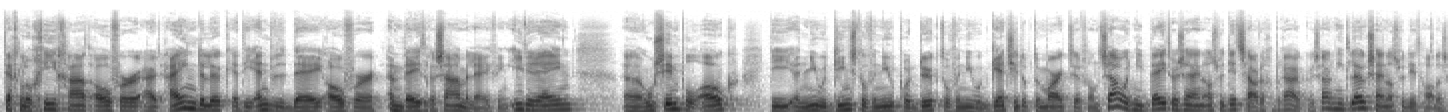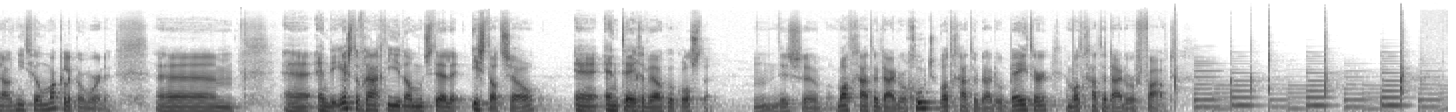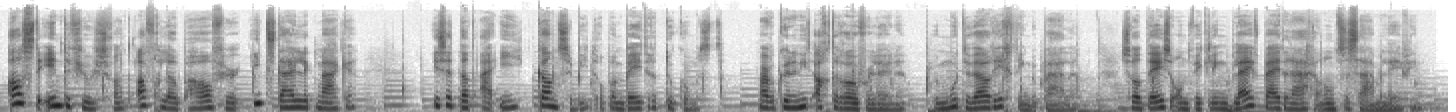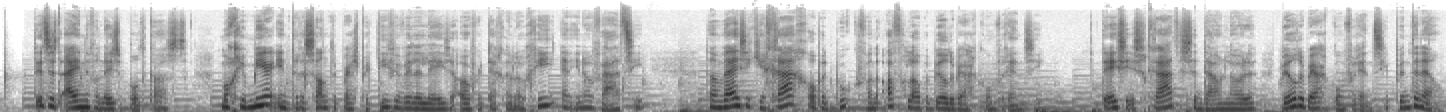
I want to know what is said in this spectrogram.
Technologie gaat over uiteindelijk, at the end of the day, over een betere samenleving. Iedereen uh, hoe simpel ook, die een nieuwe dienst of een nieuw product of een nieuwe gadget op de markt zegt van zou het niet beter zijn als we dit zouden gebruiken? Zou het niet leuk zijn als we dit hadden? Zou het niet veel makkelijker worden? Uh, uh, en de eerste vraag die je dan moet stellen, is dat zo? Eh, en tegen welke kosten? Hm? Dus eh, wat gaat er daardoor goed? Wat gaat er daardoor beter? En wat gaat er daardoor fout? Als de interviews van het afgelopen half uur iets duidelijk maken, is het dat AI kansen biedt op een betere toekomst. Maar we kunnen niet achteroverleunen. We moeten wel richting bepalen, zodat deze ontwikkeling blijft bijdragen aan onze samenleving. Dit is het einde van deze podcast. Mocht je meer interessante perspectieven willen lezen over technologie en innovatie, dan wijs ik je graag op het boek van de afgelopen Bilderberg-conferentie. Deze is gratis te downloaden bilderbergconferentie.nl.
